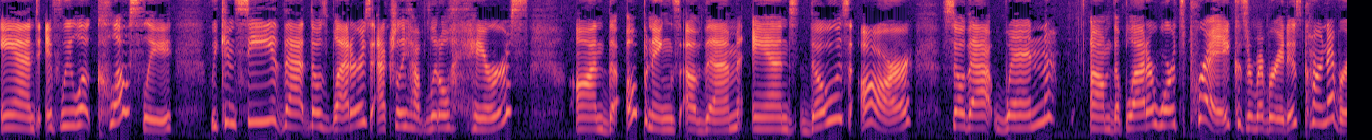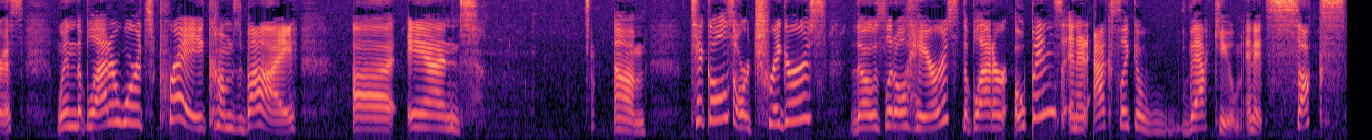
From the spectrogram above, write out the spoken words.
And if we look closely, we can see that those bladders actually have little hairs on the openings of them and those are so that when um, the bladderwort's prey, because remember it is carnivorous, when the bladderwort's prey comes by uh, and um, tickles or triggers those little hairs, the bladder opens and it acts like a vacuum and it sucks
